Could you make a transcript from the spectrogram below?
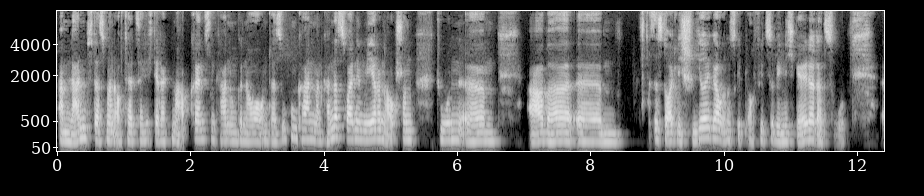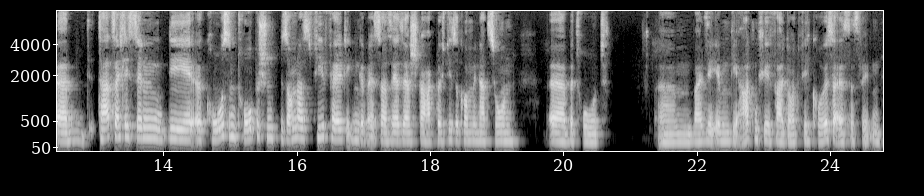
am Land, dass man auch tatsächlich direkt mal abgrenzen kann und genauer untersuchen kann. Man kann das zwar in den Meeren auch schon tun, ähm, aber ähm, es ist deutlich schwieriger und es gibt auch viel zu wenig Gelder dazu. Ähm, tatsächlich sind die äh, großen tropischen, besonders vielfältigen Gewässer sehr, sehr stark durch diese Kombination äh, bedroht, ähm, weil sie eben die Artenvielfalt dort viel größer ist. Deswegen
